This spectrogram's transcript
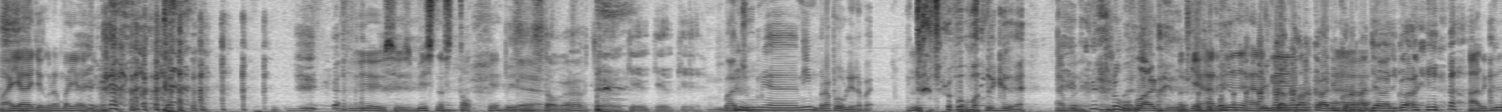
bayar je orang bayar je. yes, it's business talk okay. Business Yeah. stock ah. Betul. Okay, okay, okay. Baju punya ni berapa boleh dapat? Berapa harga eh? Apa? Terlalu harga. Okay harga harga Ni kelakar ni kurang ah, ajar juga ni. Harga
